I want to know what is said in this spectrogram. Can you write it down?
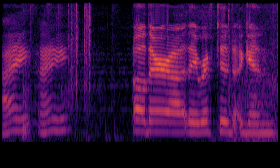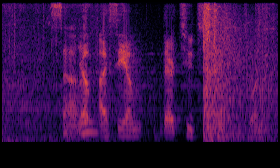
Alright, alright. Oh, they're uh, they rifted again. So Yep, I see them. They're two ten, 220.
